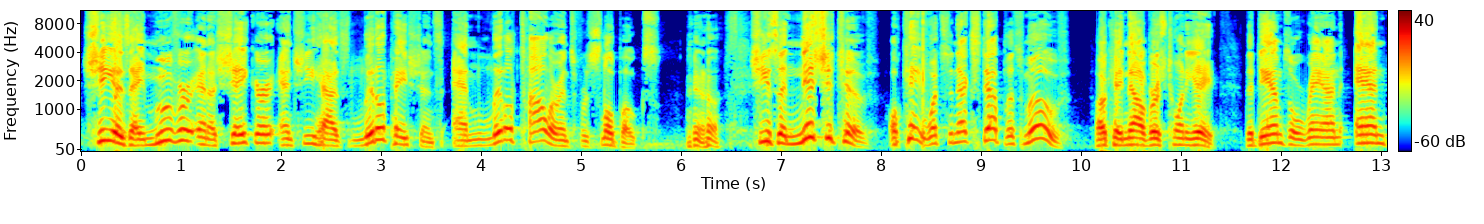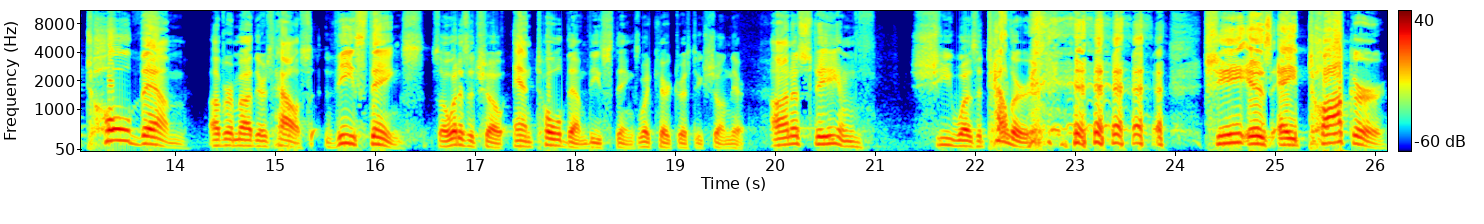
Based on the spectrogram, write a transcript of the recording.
She is a mover and a shaker, and she has little patience and little tolerance for slowpokes. You know, she's initiative. Okay, what's the next step? Let's move. Okay, now verse 28 the damsel ran and told them of her mother's house these things. So, what does it show? And told them these things. What characteristics shown there? Honesty, and she was a teller. she is a talker.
